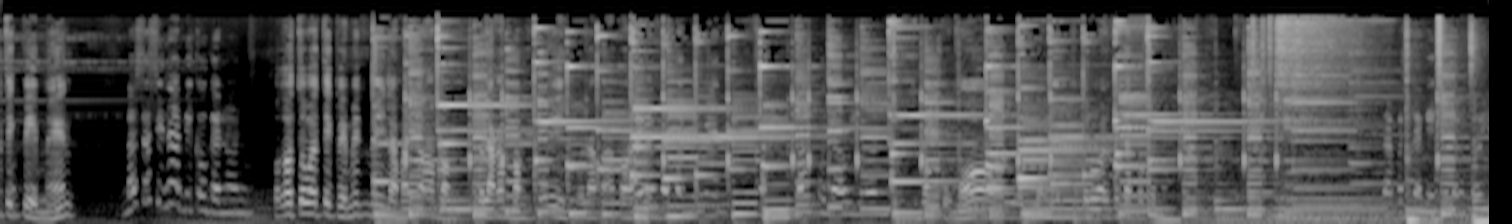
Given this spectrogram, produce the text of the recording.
automatic payment? Basta sinabi ko ganun. Pag automatic payment, may laman yung abang. Wala kang bangko eh. Wala kang account. Ay, ang sabi bangko daw yun. Bangko mo. Turuan kita pa ko. Ano. Tapos lagay ko lang daw yun.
